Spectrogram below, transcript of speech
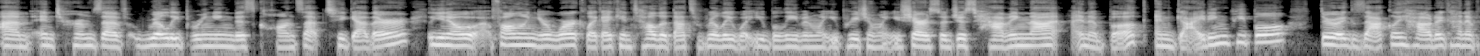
um, in terms of really bringing this concept together. You know, following your work, like I can tell that that's really what you believe and what you preach and what you share. So just having that in a book and guiding people through exactly how to kind of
